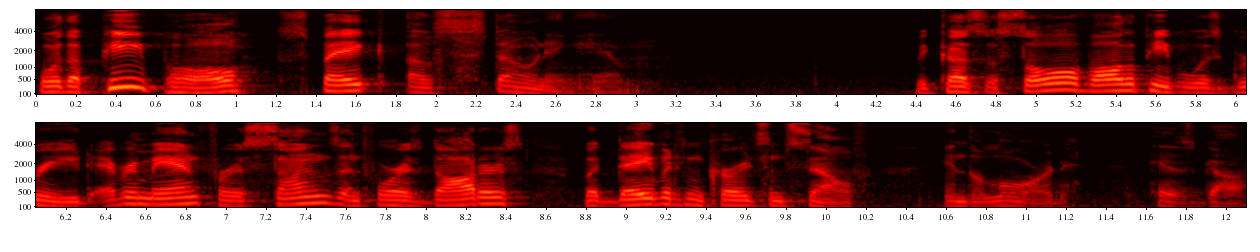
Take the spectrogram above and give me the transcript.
for the people spake of stoning him. Because the soul of all the people was grieved, every man for his sons and for his daughters, but David encouraged himself in the Lord his God.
